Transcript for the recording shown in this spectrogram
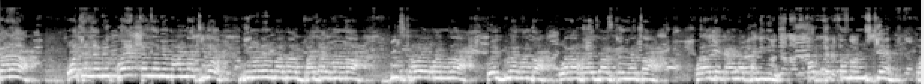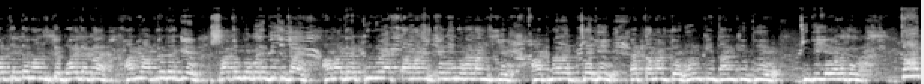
কারা? ওদের নামে কয়েকটার নামে মামলা ছিল। হিরণের মামলা, বাজার মামলা, বিষ খাওয়ার মামলা ওইগুলো মামলা। ওরা হয়ে আজকে নেতা। ওরা দেখায় না থাকিনি। প্রত্যেকটা মানুষকে প্রত্যেকটা মানুষকে ভয় দেখায়। আমি আপনাদেরকে সতর্ক করে দিতে চাই। আমাদের কোনো একটা মানুষকে, নিরীহ মানুষকে আপনারা যদি একটা মানুষকে হুমকি, দামকি দিয়ে যদি এই এলাকায় দাঁত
